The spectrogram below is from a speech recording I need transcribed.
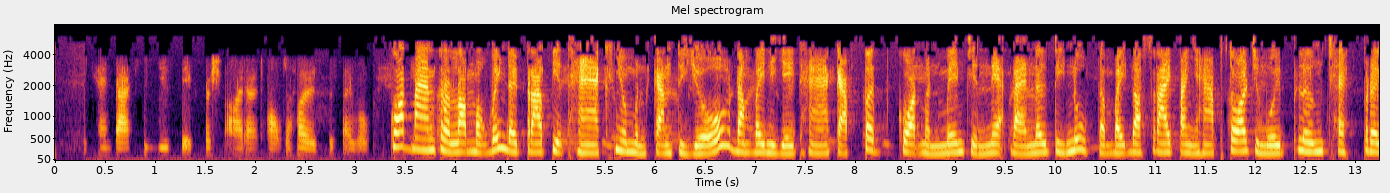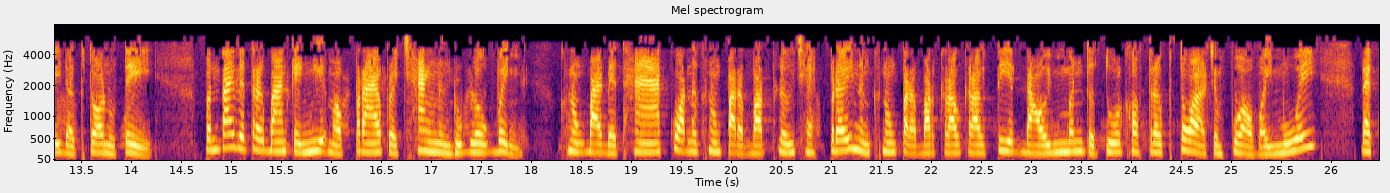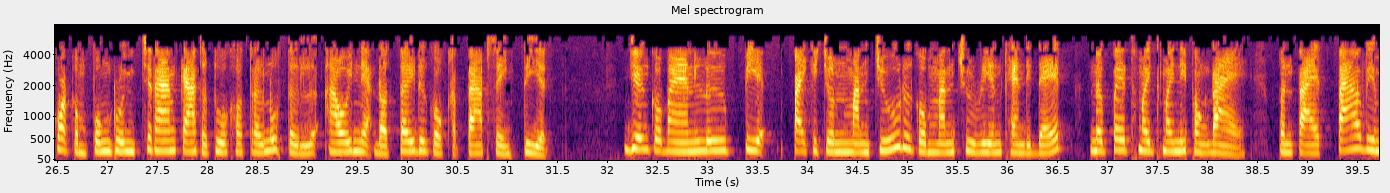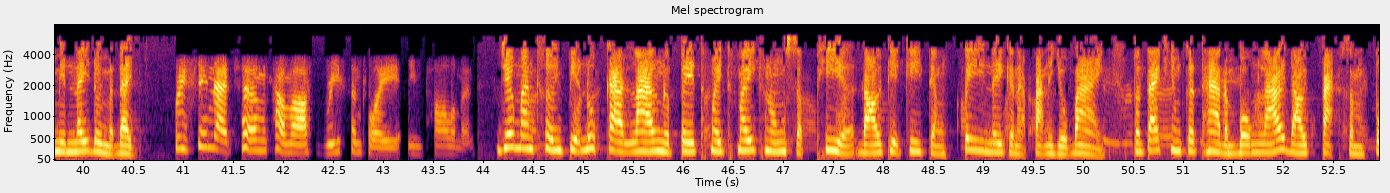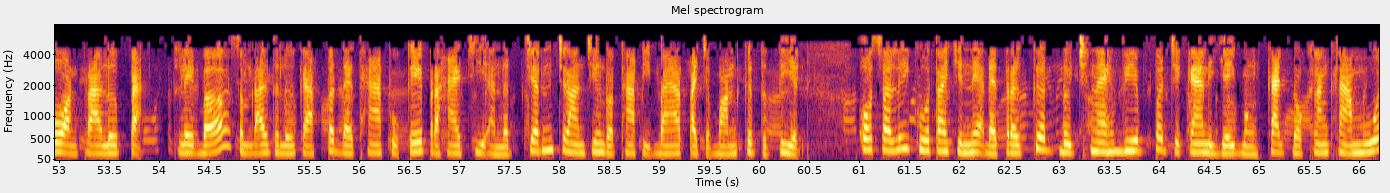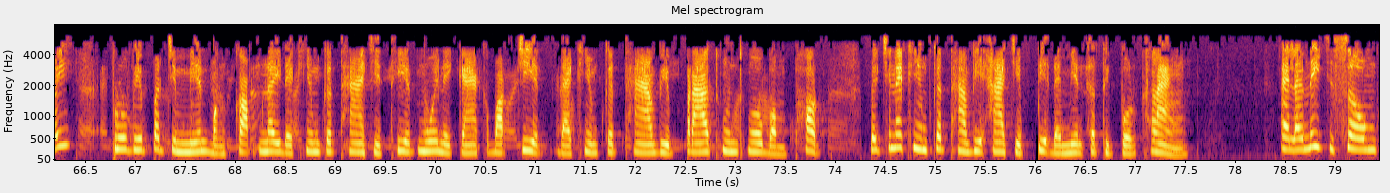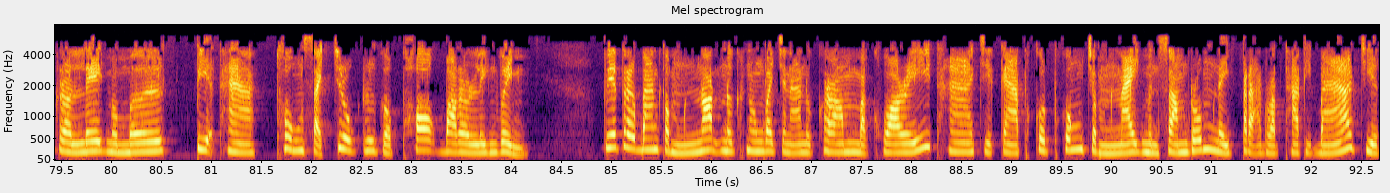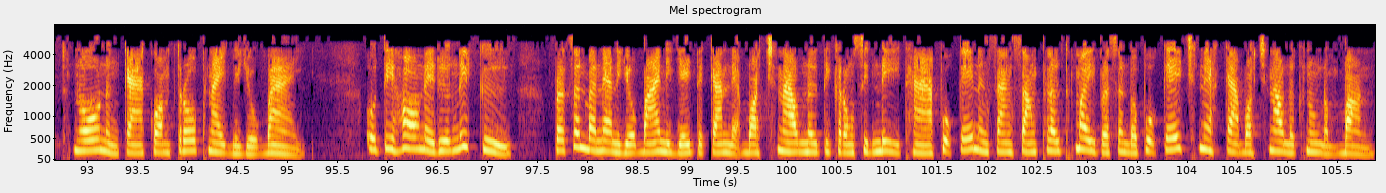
came back he used the expression I don't hold a hose to say well គាត់បានត្រឡប់មកវិញដោយប្រើពាក្យថាខ្ញុំមិនកាន់ទុយោដើម្បីនិយាយថាការពិតគាត់មិនមែនជាអ្នកដែលនៅទីនោះដើម្បីដោះស្រាយបញ្ហាផ្ទាល់ជាមួយភ្លើងឆេះព្រៃដោយផ្ទាល់នោះទេប៉ុន្តែវាត្រូវបានគេងាកមកប្រើប្រឆាំងនឹងរូបលោកវិញ ក្នុងបែបដែលថាគាត់នៅក្នុងបរិបទភ្លើងឆេះព្រៃនិងក្នុងបរិបទក្រៅក្រៅទៀតដោយមិនទទួលខុសត្រូវផ្ទាល់ចំពោះអ្វីមួយដែលគាត់កំពុងរុញច្រានការទទួលខុសត្រូវនោះទៅឲ្យអ្នកដតីឬក៏កត្តាផ្សេងទៀតយើងក៏បានលើ ពាក្យបេក្ខជន Manchu ឬក៏ Manchurian candidate នៅពេលថ្មីថ្មីនេះផងដែរប៉ុន្តែតើវាមានន័យដូចម្ដេច We've seen that term come up recently in Parliament. យើងបានឃើញពាក្យនោះកើតឡើងនៅពេលថ្មីថ្មីក្នុងសភាដោយភាគីទាំងពីរនៃគណៈបកនយោបាយប៉ុន្តែខ្ញុំគិតថាដំបូងឡើយដោយបកសម្ព័ន្ធប្រើលើបក Labor សំដៅទៅលើការពិតដែលថាពួកគេប្រហែលជាអាណិតចិនច្រើនជាងរដ្ឋាភិបាលបច្ចុប្បន្នគិតទៅទៀតអូស្ត្រាលីគួរតែជាអ្នកដែលត្រូវគិតដូច្នេះវាពិតជាការនិយាយបង្កាច់ដ៏ខ្លាំងក្លាមួយ ព្រោះវាពិតជាមានបង្កប់ន័យដែលខ្ញុំគិតថាជាធាតុមួយនៃការក្បត់ជាតិដែលខ្ញុំគិតថាវាប្រើធ្ងន់ធ្ងរបំផុតដូច្នេះខ្ញុំគិតថាវាអាចជាពាក្យដែលមានឥទ្ធិពលខ្លាំងឥឡូវនេះជាសូមក្រឡេកមកមើលពាក្យថាធុងសាច់ជ្រូកឬក៏ pork barreling វិញវាត្រូវបានកំណត់នៅក្នុងវចនានុក្រម Macquarie ថាជាការផ្គត់ផ្គង់ចំណែកមិនសមរម្យនៃប្រាក់រដ្ឋាភិបាលជាថ្នូរនឹងការគ្រប់គ្រងផ្នែកនយោបាយ ឧទាហរណ៍នៃរឿងនេះគឺប្រសិនបើអ្នកនយោបាយនិយាយទៅកាន់អ្នកបោះឆ្នោតនៅទីក្រុងស៊ីដនីថាពួកគេនឹងសាងសង់ផ្លូវថ្មីប្រសិនបើពួកគេឈ្នះការបោះឆ្នោតនៅក្នុងតំបន់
